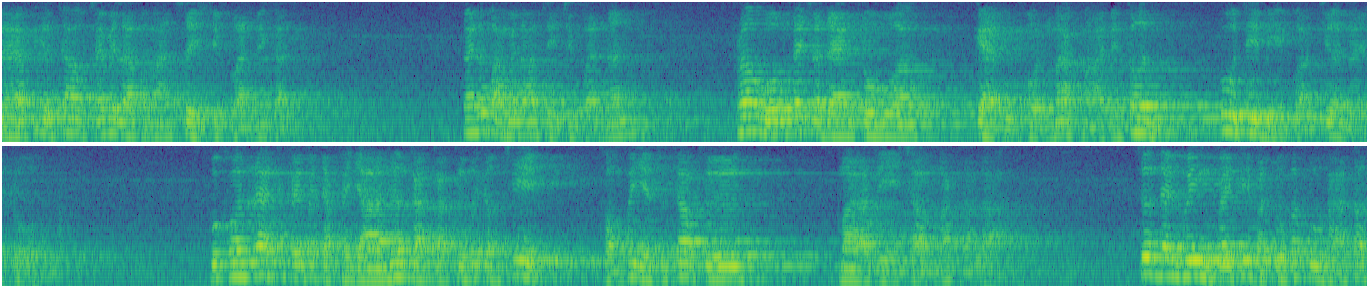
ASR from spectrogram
แล้วพระเยซูเจ้าใช้เวลาประมาณ 40 วันด้วยกัน ในระหว่างเวลา 40 วันนั้น พระองค์ได้แสดงตัวแก่บุคคลมากมายเป็นต้น ผู้ที่มีความเชื่อในพระองค์บุคคลแรกที่เป็นประจักษ์พยานเรื่องการกลับคืนพระชนชีพของพระเยซูเจ้าคือมารีชาวมักดาลา ซึ่งได้วิ่งไปที่ประตูพระครูหาตอน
